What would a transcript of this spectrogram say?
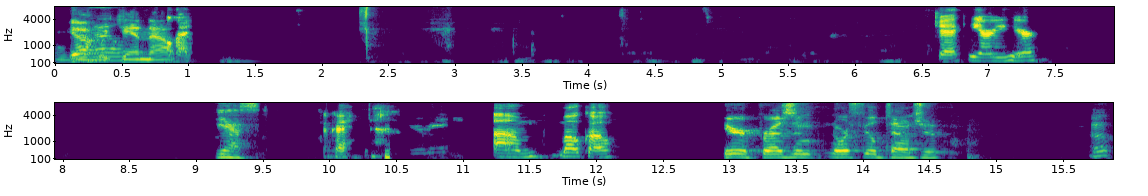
Yeah. We can now. Okay. Jackie, are you here? Yes. Okay. Um, Moko, Here, present, Northfield Township. Oh,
